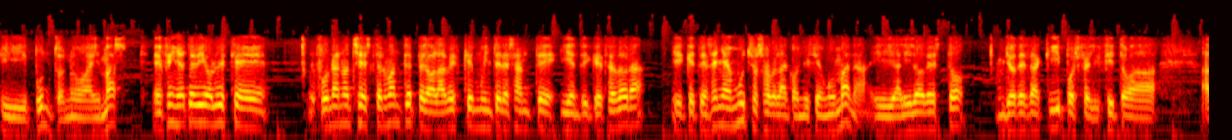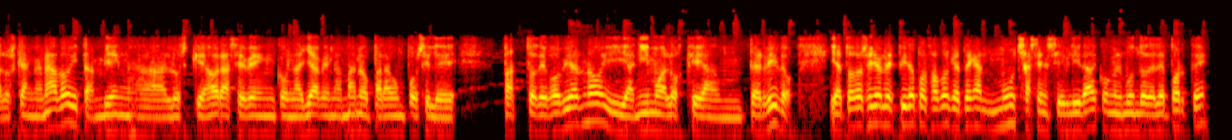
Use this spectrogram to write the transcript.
y punto, no hay más. En fin, ya te digo, Luis, que fue una noche extenuante, pero a la vez que muy interesante y enriquecedora y que te enseña mucho sobre la condición humana. Y al hilo de esto, yo desde aquí pues felicito a, a los que han ganado y también a los que ahora se ven con la llave en la mano para un posible pacto de gobierno y animo a los que han perdido. Y a todos ellos les pido, por favor, que tengan mucha sensibilidad con el mundo del deporte,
